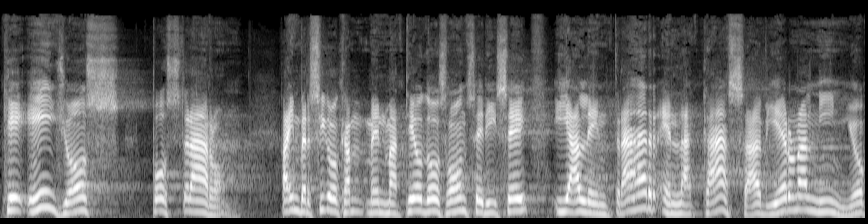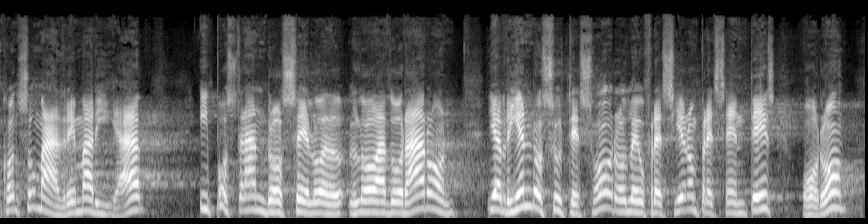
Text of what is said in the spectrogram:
que ellos postraron. Hay un versículo en Mateo 2.11 dice, y al entrar en la casa vieron al niño con su madre María y postrándose lo, lo adoraron y abriendo su tesoro le ofrecieron presentes, oro,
